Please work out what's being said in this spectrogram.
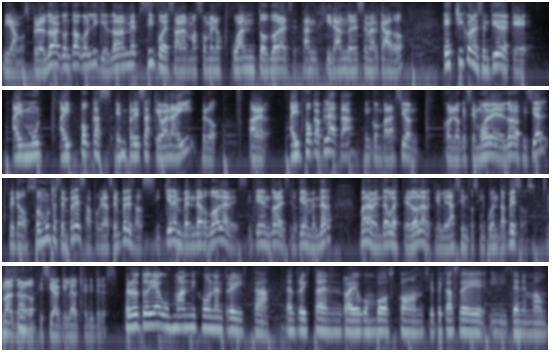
digamos. Pero el dólar contado con liqui, el dólar MEP, sí puedes saber más o menos cuántos dólares están girando en ese mercado. Es chico en el sentido de que hay, hay pocas empresas que van ahí, pero, a ver, hay poca plata en comparación con lo que se mueve en el dólar oficial, pero son muchas empresas, porque las empresas, si quieren vender dólares, si tienen dólares y lo quieren vender, van a venderlo a este dólar que le da 150 pesos, no al dólar oficial que le da 83. Pero el otro día Guzmán dijo en una entrevista, la entrevista en Radio con Vos con 7K y Tenenbaum,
